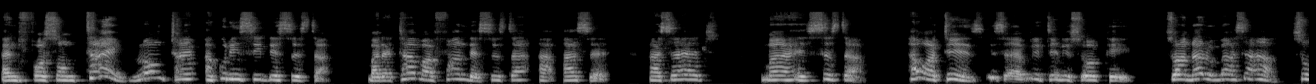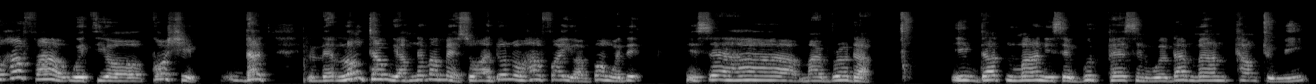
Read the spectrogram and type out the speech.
And for some time, long time, I couldn't see this sister. By the time I found the sister, I her, I said, my sister, how are things? He said, everything is okay. So remember, I said, ah, so how far with your courtship? That the long time we have never met, so I don't know how far you have gone with it. He said, ah, my brother, if that man is a good person, will that man come to me?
